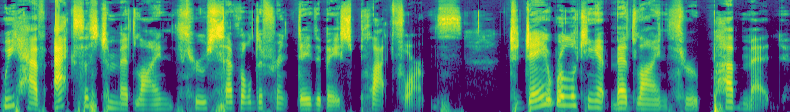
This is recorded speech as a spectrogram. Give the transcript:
We have access to Medline through several different database platforms. Today we're looking at Medline through PubMed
